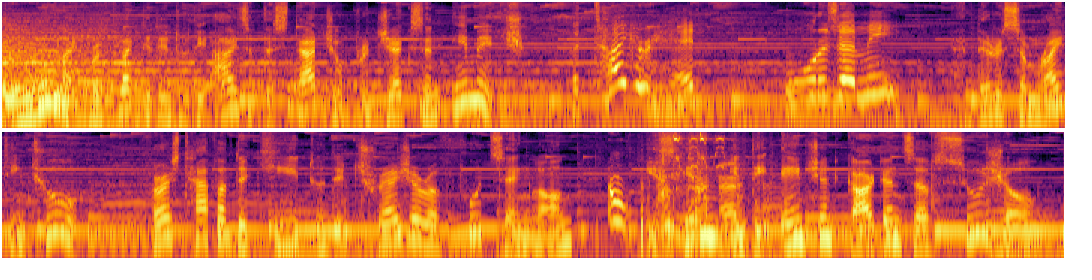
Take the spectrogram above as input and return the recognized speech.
The moonlight reflected into the eyes of the statue projects an image. A tiger head? What does that mean? And there is some writing too. First half of the key to the treasure of Futsenglong is hidden in the ancient gardens of Suzhou.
